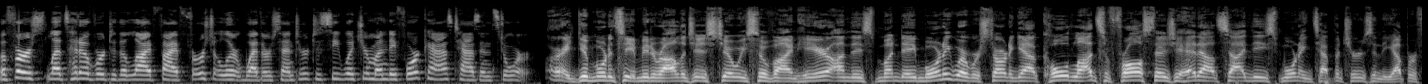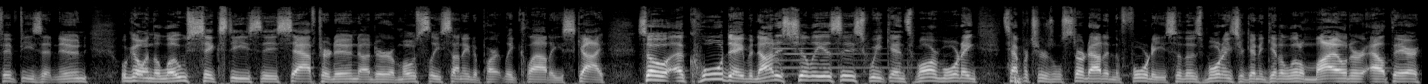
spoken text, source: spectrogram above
But first, let's head over to the Live 5 First Alert Weather Center to see what your Monday forecast has in store. All right, good morning to you, meteorologist Joey Sovine here on this Monday morning where we're starting out cold. Lots of frost as you head outside these morning temperatures in the upper 50s at noon. We'll go in the low 60s this afternoon under a mostly sunny to partly cloudy sky. So a cool day, but not as chilly as this weekend. Tomorrow morning, temperatures will start out in the 40s, so those mornings are going to get a little milder out there.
